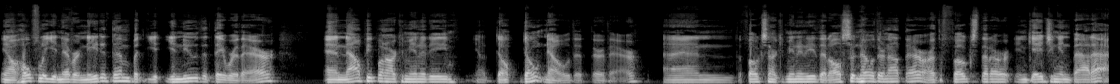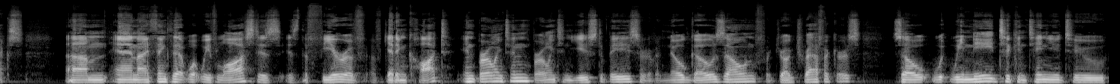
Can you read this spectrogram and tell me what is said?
you know, hopefully you never needed them, but you, you knew that they were there. And now people in our community, you know, don't, don't know that they're there. And the folks in our community that also know they're not there are the folks that are engaging in bad acts. Um, and I think that what we've lost is is the fear of, of getting caught in Burlington. Burlington used to be sort of a no go zone for drug traffickers. So we, we need to continue to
